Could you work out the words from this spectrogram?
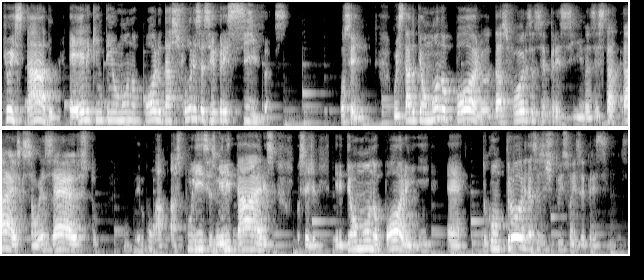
Que o Estado é ele quem tem o monopólio das forças repressivas. Ou seja, o Estado tem o monopólio das forças repressivas estatais, que são o exército, as polícias militares, ou seja, ele tem um monopólio e, é, do controle dessas instituições repressivas.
